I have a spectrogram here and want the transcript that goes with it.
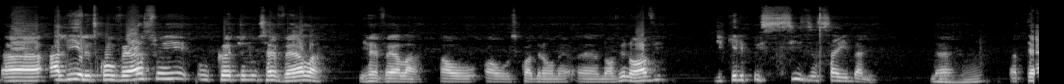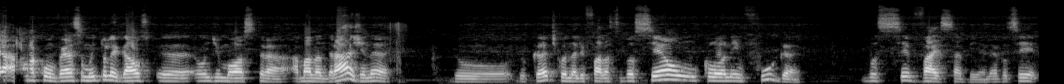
Uh, ali eles conversam e o Cut nos revela, e revela ao, ao Esquadrão né, 99, de que ele precisa sair dali. Né? Uhum. Até há uma conversa muito legal é, onde mostra a malandragem né, do, do Kant, quando ele fala: se você é um clone em fuga, você vai saber, né? Você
